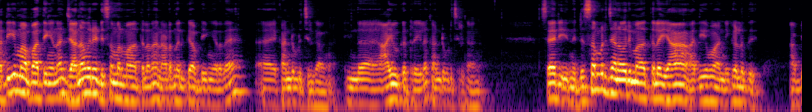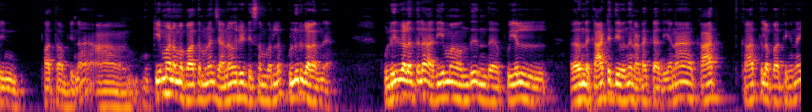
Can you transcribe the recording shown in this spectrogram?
அதிகமாக பார்த்தீங்கன்னா ஜனவரி டிசம்பர் மாதத்தில் தான் நடந்திருக்கு அப்படிங்கிறத கண்டுபிடிச்சிருக்காங்க. இந்த ஆய்வு கட்டுரையில் கண்டுபிடிச்சிருக்காங்க. சரி இந்த டிசம்பர் ஜனவரி மாதத்தில் ஏன் அதிகமாக நிகழுது அப்படின்னு பார்த்தோம் அப்படின்னா முக்கியமாக நம்ம பார்த்தோம்னா ஜனவரி டிசம்பரில் குளிர்காலம் தான். குளிர்காலத்தில் அதிகமாக வந்து இந்த புயல் அதாவது இந்த காட்டுத்தீ வந்து நடக்காது. ஏன்னா காத் காற்றுல பார்த்தீங்கன்னா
